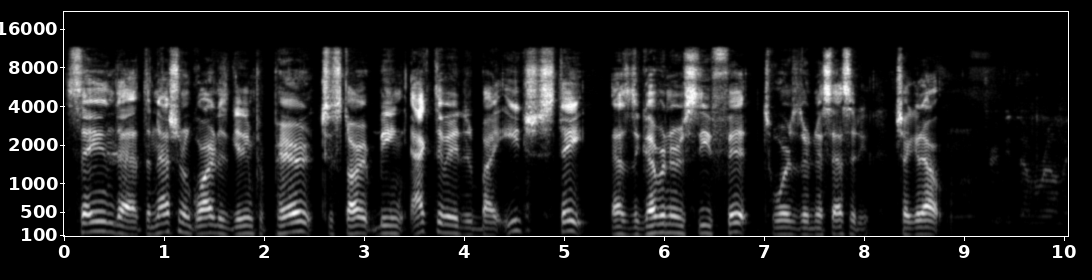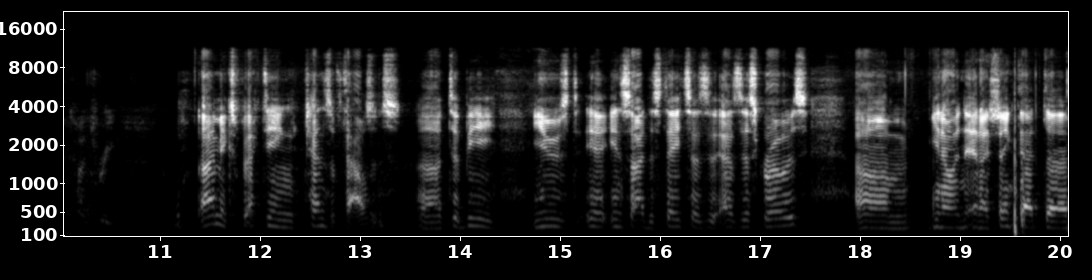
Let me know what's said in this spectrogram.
saying that the National Guard is getting prepared to start being activated by each state as the governors see fit towards their necessity. Check it out. I'm expecting tens of thousands uh, to be used inside the states as, as this grows. Um, you know, and, and I think that uh,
